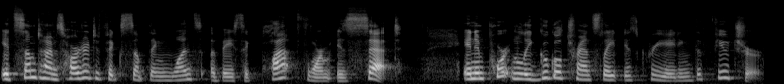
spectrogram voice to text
It's sometimes harder to fix something once a basic platform is set. And importantly, Google Translate is creating the future.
